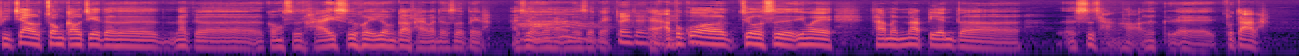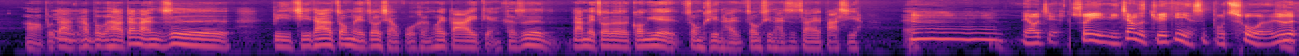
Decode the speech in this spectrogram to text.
比较中高阶的那个公司还是会用到台湾的设备啦，还是有用台湾的设备。对对对。啊，不过就是因为他们那边的市场哈，呃，不大了，啊，不大。它不哈，当然是比其他中美洲小国可能会大一点，可是南美洲的工业中心还中心还是在巴西啊。嗯，了解。所以你这样子决定也是不错的，就是。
